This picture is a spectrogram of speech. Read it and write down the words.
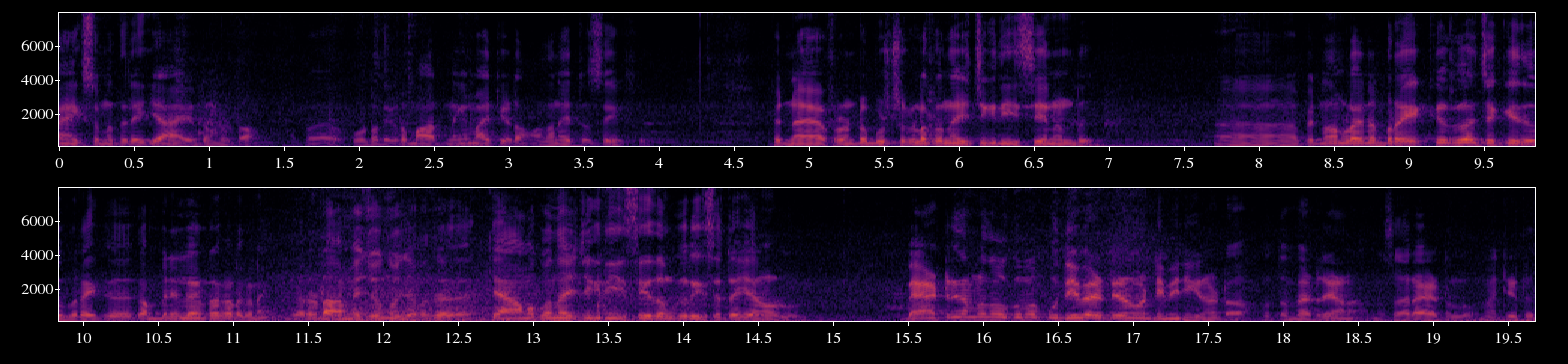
മാക്സിമത്തിലേക്ക് ആയിട്ടുണ്ട് കേട്ടോ അപ്പോൾ കൂട്ടത്തിലൂടെ മാറ്റണമെങ്കിൽ മാറ്റിയിടാം. അതാണ് ഏറ്റവും സേഫ് പിന്നെ ഫ്രണ്ട് ബുഷുകളൊക്കെ ഒന്ന് അഴിച്ച് ഗ്രീസ് ചെയ്യാനുണ്ട് ആ, പിന്നെ നമ്മളതിന്റെ ബ്രേക്ക് ഒക്കെ ചെക്ക് ചെയ്തു. ബ്രേക്ക് കമ്പനി ലൈനർ കിടക്കണേ. വേറെ ഡാമേജ് ഒന്നുമില്ല. അപ്പോൾ ക്യാമൊക്കെ ഒന്ന് അഴിച്ച് ഗ്രീസ് ചെയ്ത് നമുക്ക് റീസെറ്റ് ചെയ്യാനുള്ളൂ. ബാറ്ററി നമ്മൾ നോക്കുമ്പോൾ പുതിയ ബാറ്ററിയാണ് വണ്ടിയിൽ ഇരിക്കുന്നത് കേട്ടോ പുത്തൻ ബാറ്ററിയാണ് നിസ്സാരമായിട്ടുള്ളൂ. മാറ്റിയിട്ട്.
